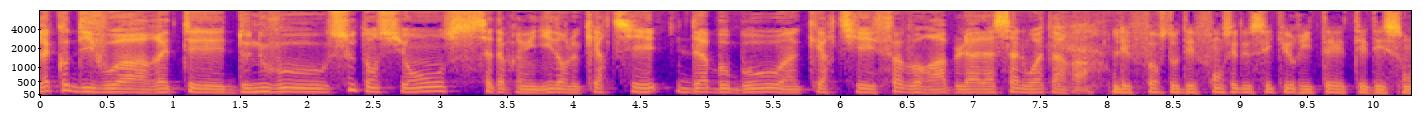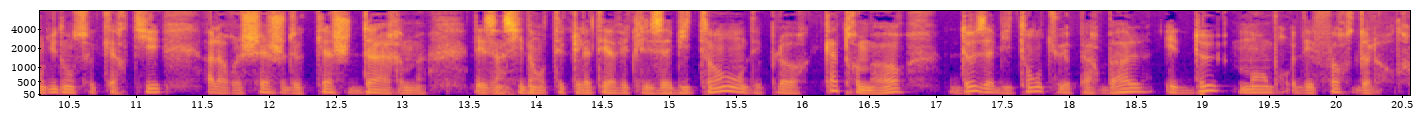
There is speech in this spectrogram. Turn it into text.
La Côte d'Ivoire était de nouveau sous tension cet après-midi dans le quartier d'Abobo, un quartier favorable à la Ouattara. Les forces de défense et de sécurité étaient descendues dans ce quartier à la recherche de caches d'armes. Des incidents ont éclaté avec les habitants. On déplore quatre morts, deux habitants tués par balle et deux membres des forces de l'ordre.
